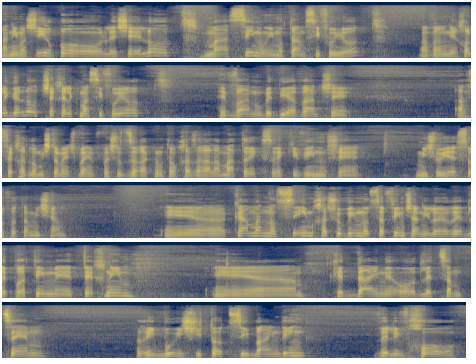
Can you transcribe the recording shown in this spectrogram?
אני משאיר פה לשאלות מה עשינו עם אותן ספריות אבל אני יכול לגלות שחלק מהספריות הבנו בדיעבד שאף אחד לא משתמש בהם פשוט זרקנו אותם חזרה למטריקס וקיווינו שמישהו יאסוף אותם משם. כמה נושאים חשובים נוספים שאני לא יורד לפרטים טכניים. כדאי מאוד לצמצם ריבוי שיטות C binding ולבחור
